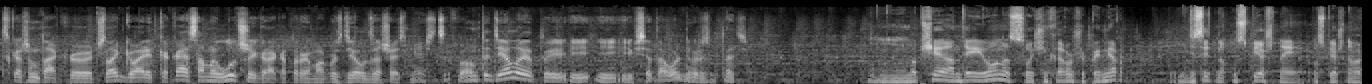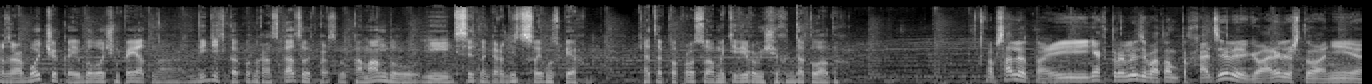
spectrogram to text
скажем так, э, человек говорит, какая самая лучшая игра, которую я могу сделать за 6 месяцев. И он это делает, и, и, и, и все довольны в результате. Вообще, Андрей Ионас очень хороший пример действительно успешный, успешного разработчика, и было очень приятно видеть, как он рассказывает про свою команду и действительно гордится своим успехом. Это к вопросу о мотивирующих докладах. Абсолютно. И некоторые люди потом подходили и говорили, что они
